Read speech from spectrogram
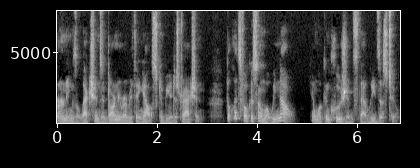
earnings, elections, and darn near everything else can be a distraction, but let's focus on what we know and what conclusions that leads us to.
